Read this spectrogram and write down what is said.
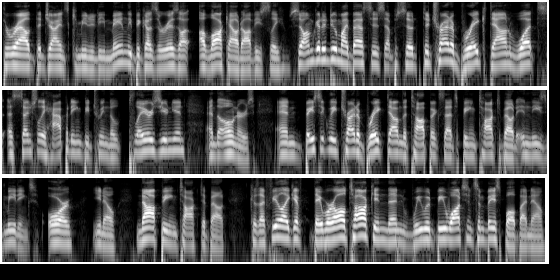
throughout the Giants community, mainly because there is a, a lockout, obviously. So I'm gonna do my best this episode to try to break down what's essentially happening between the players' union and the owners, and basically try to break down the topics that's being talked about in these meetings, or you know, not being talked about. Because I feel like if they were all talking, then we would be watching some baseball by now.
